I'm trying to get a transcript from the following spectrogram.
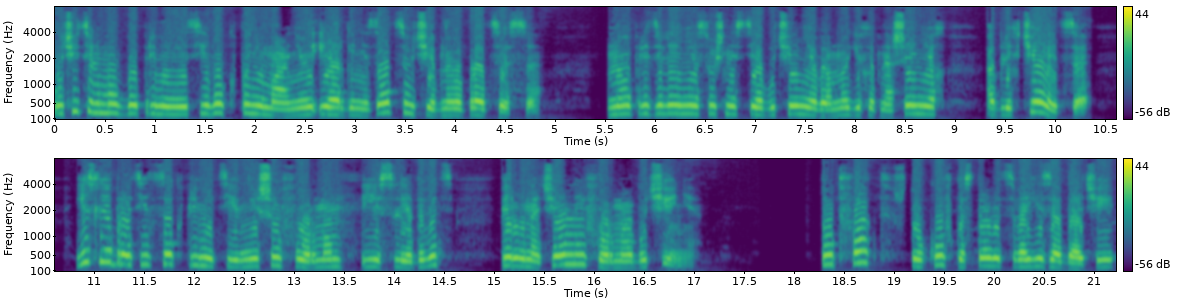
учитель мог бы применить его к пониманию и организации учебного процесса. Но определение сущности обучения во многих отношениях облегчается, если обратиться к примитивнейшим формам и исследовать первоначальные формы обучения. Тот факт, что Ковка ставит своей задачей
